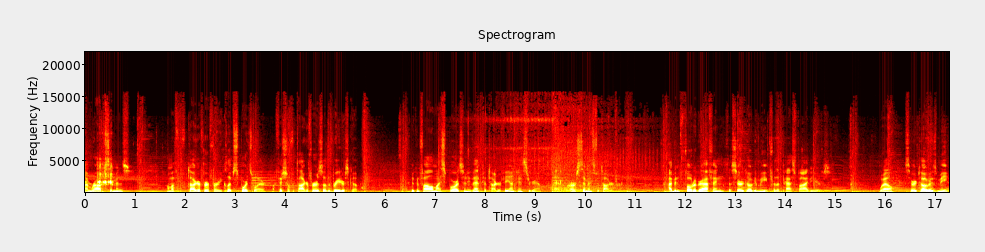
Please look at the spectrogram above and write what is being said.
I'm Rob Simmons. I'm a photographer for Eclipse Sportswire, official photographers of the Breeders' Cup. You can follow my sports and event photography on Instagram at R. Simmons Photographer. I've been photographing the Saratoga meet for the past five years. Well, Saratoga's meet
